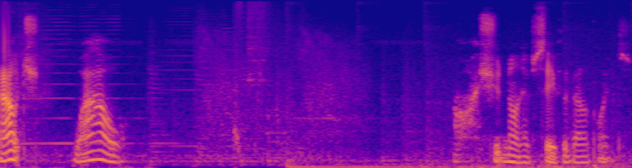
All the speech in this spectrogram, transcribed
ouch. Wow. Should not have saved the battle points.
